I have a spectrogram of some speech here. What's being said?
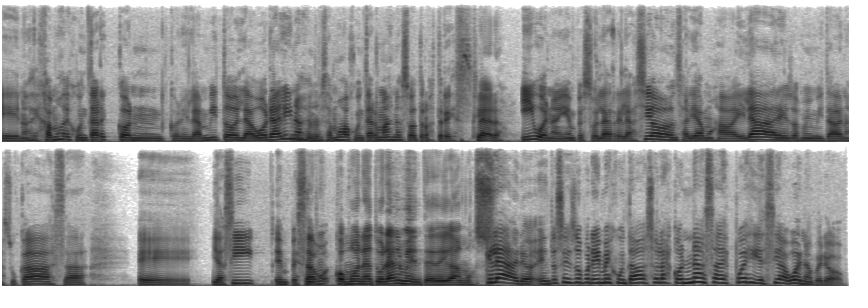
eh, nos dejamos de juntar con, con el ámbito laboral y nos empezamos a juntar más nosotros tres. Claro. Y bueno, ahí empezó la relación, salíamos a bailar, ellos me invitaban a su casa. eh, Y así empezamos. Como naturalmente, digamos. Claro, entonces yo por ahí me juntaba a solas con NASA después y decía, bueno, pero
